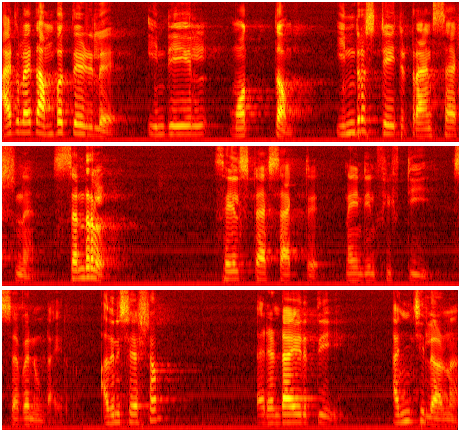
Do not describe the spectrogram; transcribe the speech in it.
ആയിരത്തി തൊള്ളായിരത്തി അമ്പത്തേഴിൽ ഇന്ത്യയിൽ മൊത്തം ഇൻട്രസ്റ്റേറ്റ് ട്രാൻസാക്ഷന് central sales tax act nineteen fifty seven ഉണ്ടായിരുന്നു. അതിനുശേഷം രണ്ടായിരത്തി അഞ്ചിലാണ്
